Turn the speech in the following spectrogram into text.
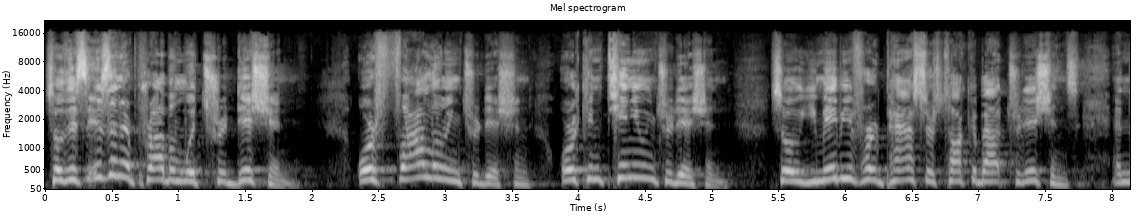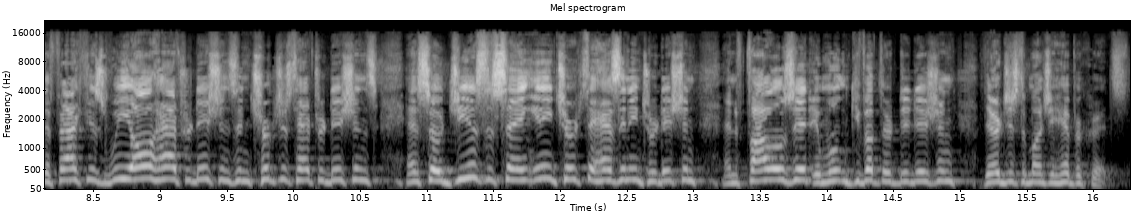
So this isn't a problem with tradition or following tradition or continuing tradition. So you maybe have heard pastors talk about traditions. And the fact is, we all have traditions and churches have traditions. And so Jesus is saying any church that has any tradition and follows it and won't give up their tradition, they're just a bunch of hypocrites.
